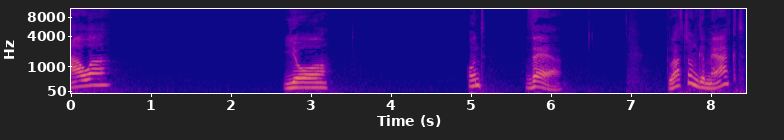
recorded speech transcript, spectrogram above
our, your und their. Du hast schon gemerkt,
